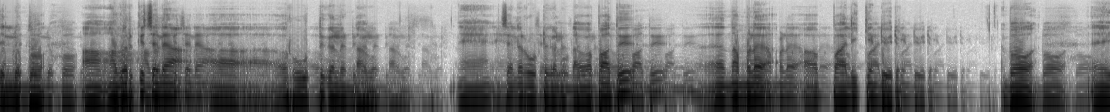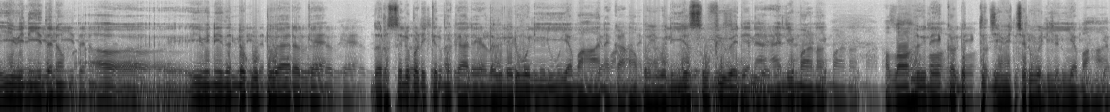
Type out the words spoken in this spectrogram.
ചെല്ലുമ്പോൾ അവർക്ക് ചില റൂട്ടുകൾ ഉണ്ടാവും. ചില റൂട്ടുകൾ ഉണ്ടാവും. അപ്പൊ അത് നമ്മൾ പാലിക്കേണ്ടി വരും. അപ്പോ ഈ വിനീതനും ഈ വിനീതന്റെ കൂട്ടുകാരൊക്കെ ദർസിൽ പഠിക്കുന്ന കാലയളവിൽ ഒരു വലിയ മഹാനെ കാണാൻ പോയി. വലിയ സൂഫി വര്യൻ അലിമാണ്. അള്ളാഹുവിലേക്ക് അടുത്ത് ജീവിച്ചൊരു വലിയ മഹാൻ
